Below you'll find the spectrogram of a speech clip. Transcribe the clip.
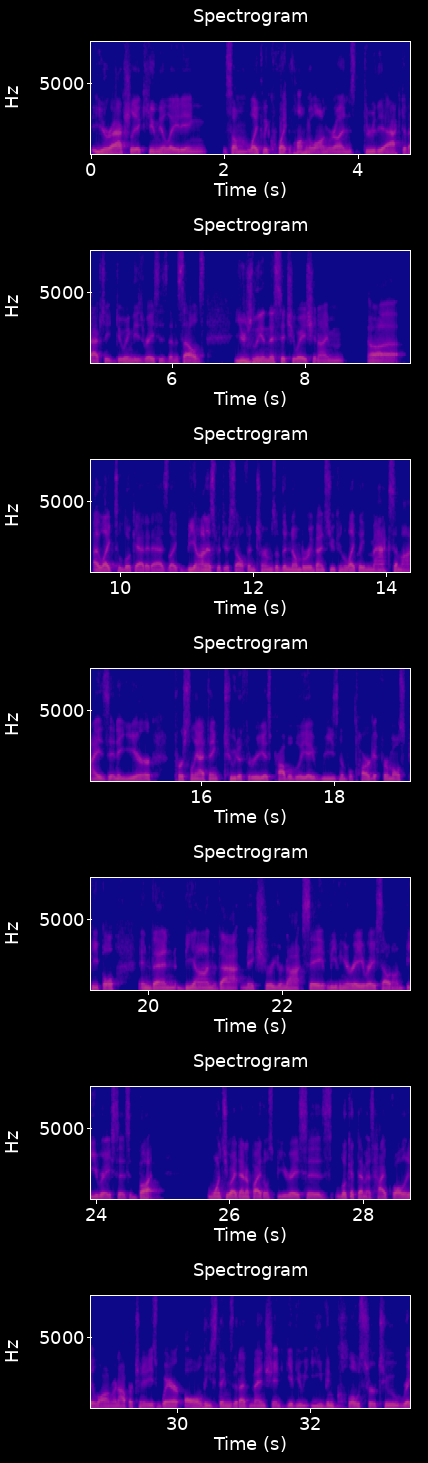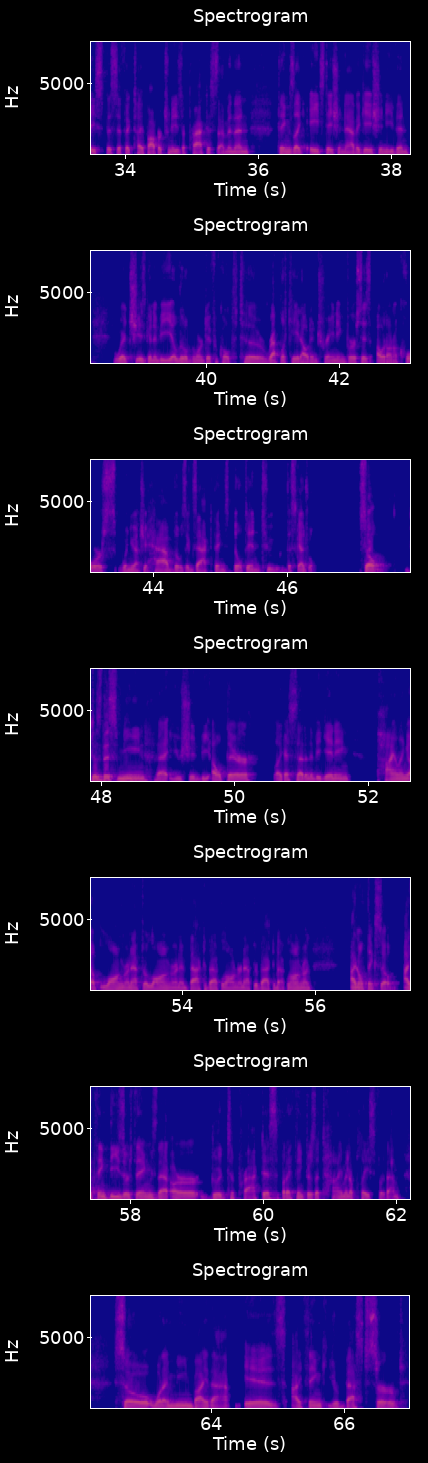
you're actually accumulating some likely quite long, long runs through the act of actually doing these races themselves. Usually in this situation, I'm uh, I like to look at it as like be honest with yourself in terms of the number of events you can likely maximize in a year. Personally, I think two to three is probably a reasonable target for most people. And then beyond that, make sure you're not, say, leaving your A race out on B races. But once you identify those B races, look at them as high quality long run opportunities where all these things that I've mentioned give you even closer to race specific type opportunities to practice them. And then things like aid station navigation, even, which is going to be a little more difficult to replicate out in training versus out on a course when you actually have those exact things built into the schedule. So, does this mean that you should be out there, like I said in the beginning, piling up long run after long run and back to back long run after back to back long run? I don't think so. I think these are things that are good to practice, but I think there's a time and a place for them. So, what I mean by that is, I think you're best served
